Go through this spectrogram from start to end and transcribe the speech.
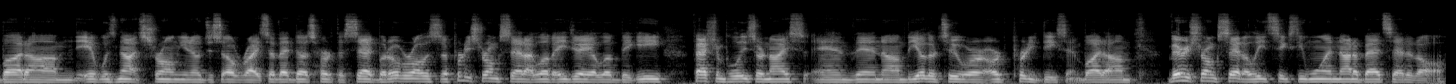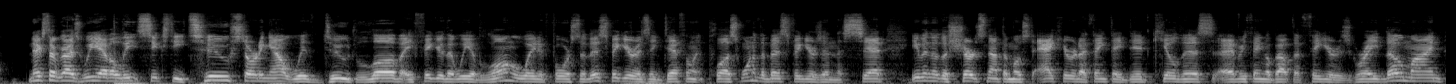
but um, it was not strong, you know, just outright. So that does hurt the set. But overall, this is a pretty strong set. I love AJ. I love Big E. Fashion Police are nice, and then um, the other two are, are pretty decent. But um, very strong set, Elite 61, not a bad set at all. Next up, guys, we have Elite 62, starting out with Dude Love, a figure that we have long awaited for. So this figure is a definite plus, one of the best figures in the set. Even though the shirt's not the most accurate, I think they did kill this. Everything about the figure is great, though mine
